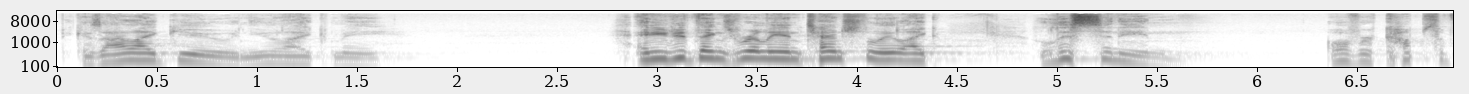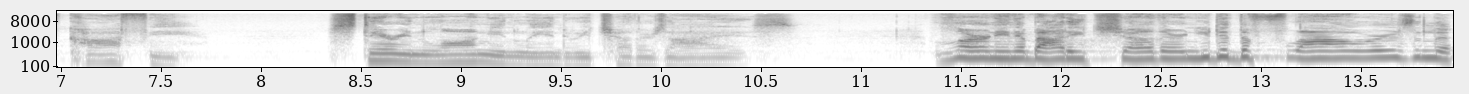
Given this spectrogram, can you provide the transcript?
because I like you and you like me. And you do things really intentionally, like listening over cups of coffee, staring longingly into each other's eyes learning about each other, and you did the flowers and the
